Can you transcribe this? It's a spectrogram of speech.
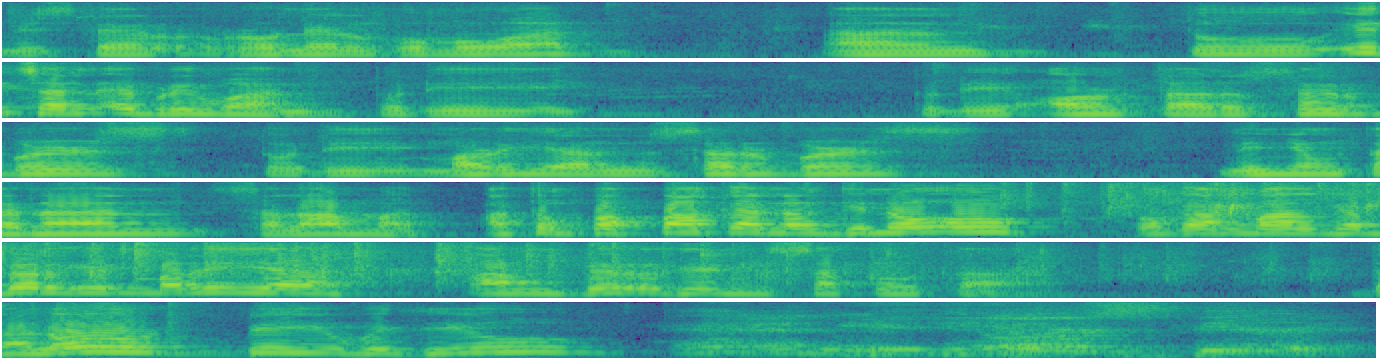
Mr. Ronel Humuad, and to each and everyone, to the to the altar servers, to the Marian servers, ninyong tanan, salamat. Atong pakpakan ng Ginoo o ang mahal nga Birhen Maria, ang Birhen sa kuta. The Lord be with you. and with your spirit.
